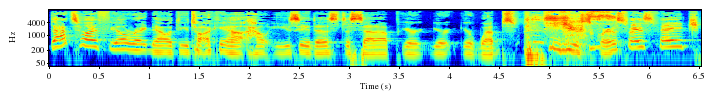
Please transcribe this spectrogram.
That's how I feel right now with you talking about how easy it is to set up your your your web your Squarespace page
